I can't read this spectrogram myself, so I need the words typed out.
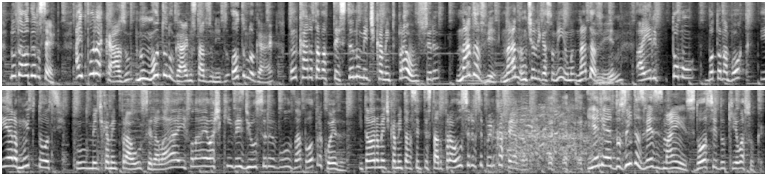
Não tava dando certo. Aí, por acaso, num outro lugar, nos Estados Unidos, outro lugar, um cara tava testando um medicamento pra úlcera, nada a ver, nada, não tinha ligação nenhuma, nada a ver. Aí ele tomou, botou na boca e era muito doce o medicamento pra úlcera lá e falou: ah, eu acho que em vez de úlcera eu vou usar pra outra coisa. Então era um medicamento que tava sendo testado pra úlcera e você põe no café agora. e ele é 200 vezes mais doce do que o açúcar.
